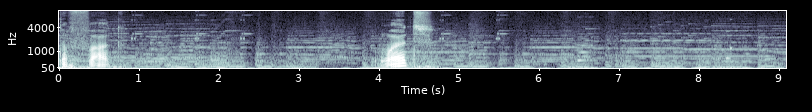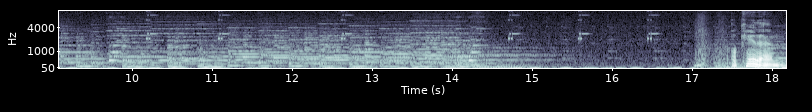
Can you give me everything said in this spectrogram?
The fuck? What? Okay then.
